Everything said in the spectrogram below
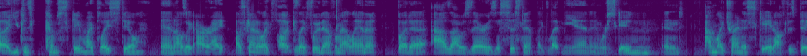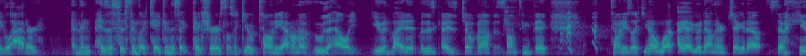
uh, you can come skate my place still. And I was like, All right. I was kind of like, Fuck, because I flew down from Atlanta. But uh, as I was there, his assistant, like, let me in and we're skating. And I'm, like, trying to skate off this big ladder and then his assistant's like taking this like picture. So I was like, "Yo, Tony, I don't know who the hell you invited, but this guy's jumping off of something big." Tony's like, "You know what? I gotta go down there and check it out." So he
